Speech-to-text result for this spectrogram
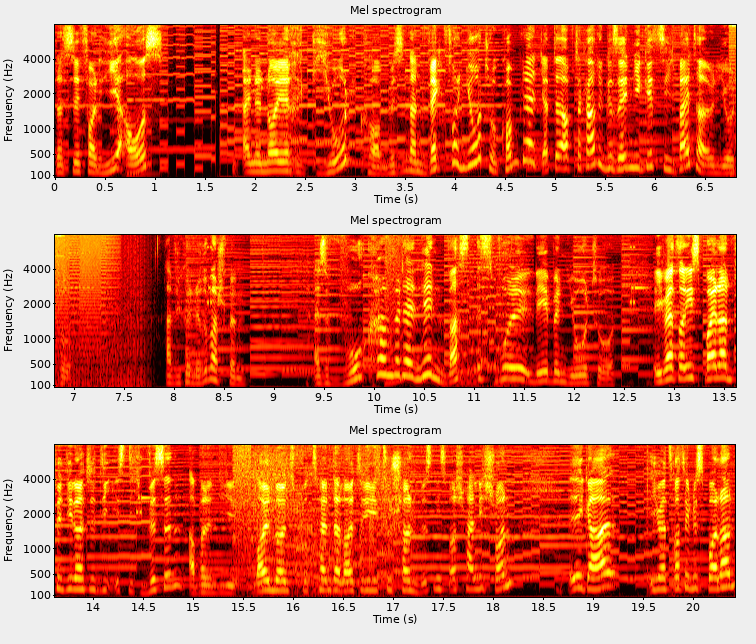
dass wir von hier aus in eine neue Region kommen. Wir sind dann weg von Johto, komplett. Ihr habt ja auf der Karte gesehen, hier geht es nicht weiter in Johto. Aber wir können hier rüber schwimmen. Also, wo kommen wir denn hin? Was ist wohl neben Johto? Ich werde es auch nicht spoilern für die Leute, die es nicht wissen, aber die 99% der Leute, die zuschauen, wissen es wahrscheinlich schon. Egal, ich werde trotzdem nicht spoilern.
